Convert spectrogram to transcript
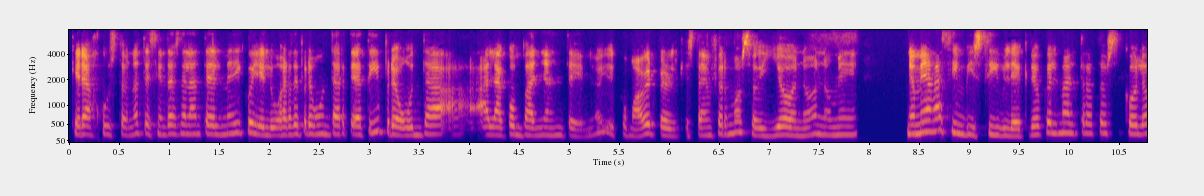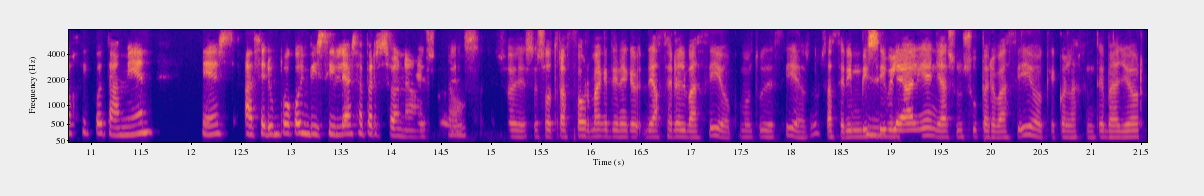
que era justo, ¿no? Te sientas delante del médico y en lugar de preguntarte a ti, pregunta al acompañante, ¿no? Y como, a ver, pero el que está enfermo soy yo, ¿no? No me, no me hagas invisible. Creo que el maltrato psicológico también es hacer un poco invisible a esa persona. Eso, es, eso es, es, otra forma que tiene que, de hacer el vacío, como tú decías, ¿no? hacer invisible a alguien ya es un súper vacío que con la gente mayor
